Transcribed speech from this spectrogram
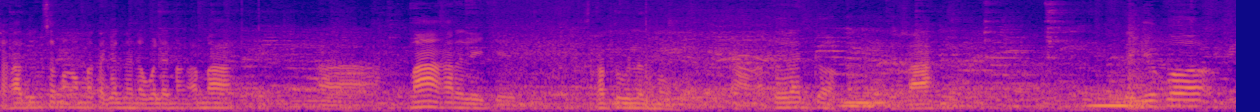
Tsaka dun sa mga matagal na nawalan ng ama, ah, makaka-relate kayo. Sa katulad mo. Ah, katulad ko. Diba? Thank you po.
